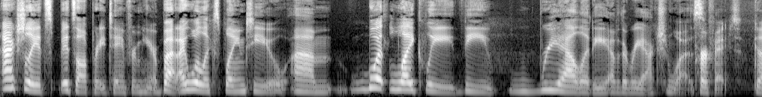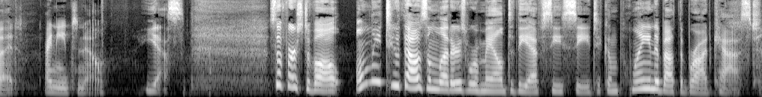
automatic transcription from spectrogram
Actually, it's it's all pretty tame from here, but I will explain to you um, what likely the reality of the reaction was. Perfect. Good. I need to know. Yes. So, first of all, only 2,000 letters were mailed to the FCC to complain about the broadcast.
